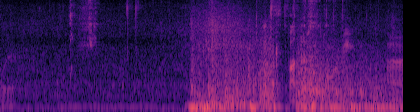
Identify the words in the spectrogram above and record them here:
Go there. It's thunderstorming. Uh,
